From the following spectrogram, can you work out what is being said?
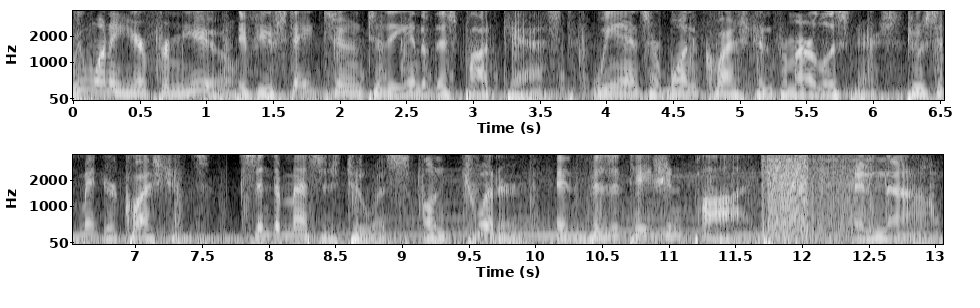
We want to hear from you. If you stay tuned to the end of this podcast, we answer one question from our listeners. To submit your questions, send a message to us on Twitter at VisitationPod. And now,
